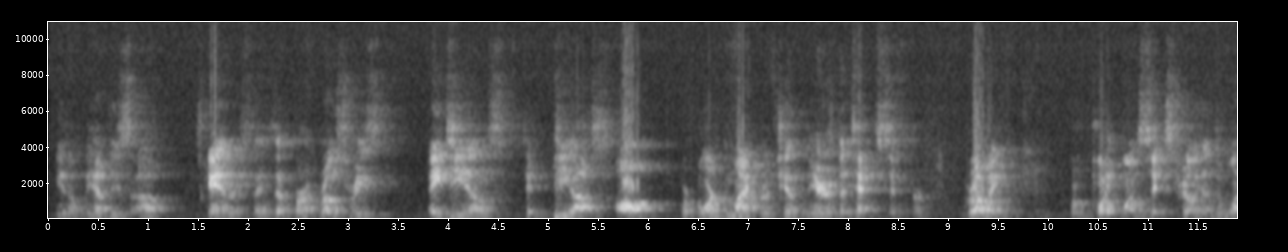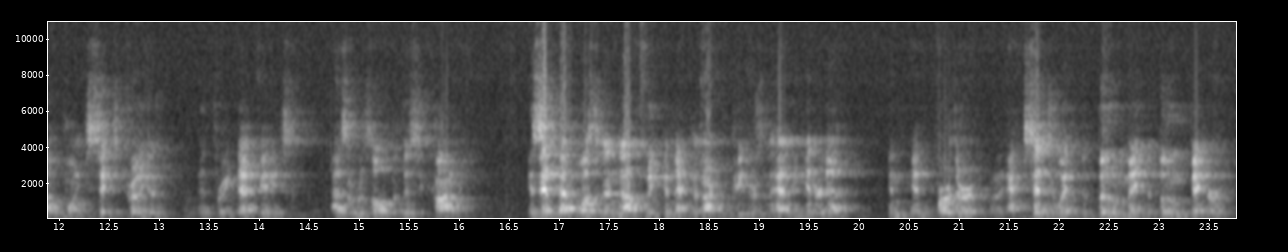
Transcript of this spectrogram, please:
You know, we have these uh, scanners, things that for our groceries, ATMs, kiosks, all were born with the microchip. And here's the tech sector growing from 0.16 trillion to 1.6 trillion in three decades as a result of this economy. As if that wasn't enough, we connected our computers and had the internet and, and further accentuated the boom, made the boom bigger.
